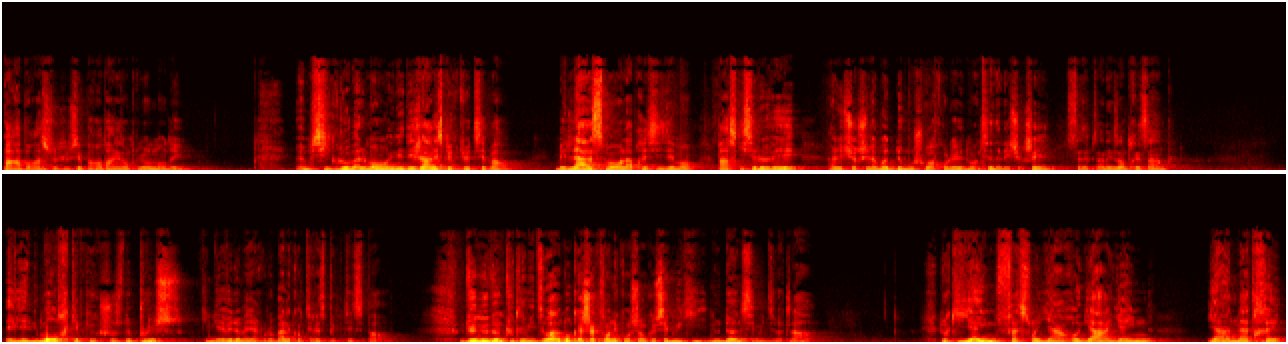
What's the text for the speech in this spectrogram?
par rapport à ce que ses parents, par exemple, lui ont demandé. Même si globalement, il est déjà respectueux de ses parents. Mais là, à ce moment-là précisément, parce qu'il s'est levé, aller chercher la boîte de mouchoirs qu'on lui avait demandé d'aller chercher, c'est un exemple très simple, bien, il montre quelque chose de plus qu'il n'y avait de manière globale quand il respectait ses parents. Dieu nous donne toutes les mitzvahs, donc à chaque fois on est conscient que c'est lui qui nous donne ces mitzvahs-là. Donc il y a une façon, il y a un regard, il y a, une, il y a un attrait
